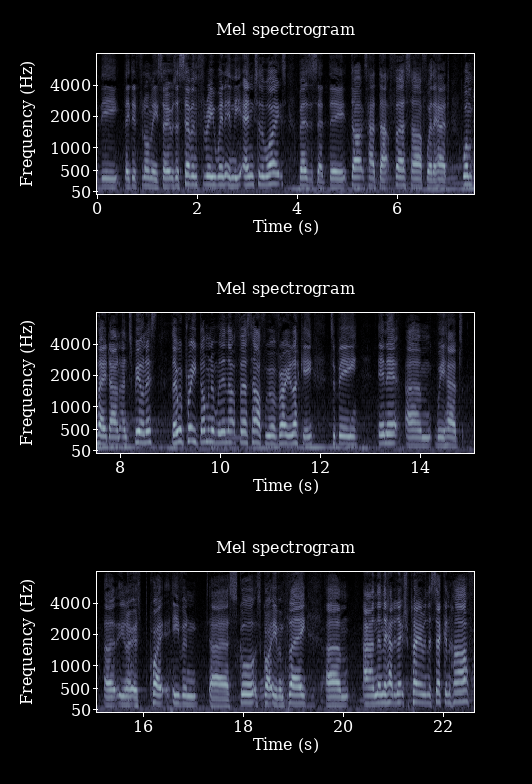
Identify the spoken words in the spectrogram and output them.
the they did phenomenally. So it was a seven three win in the end to the Whites. But as I said, the Darks had that first half where they had one player down, and to be honest, they were pretty dominant within that first half. We were very lucky to be in it. Um, we had, uh, you know, it was quite even uh, score, quite even play, um, and then they had an extra player in the second half.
